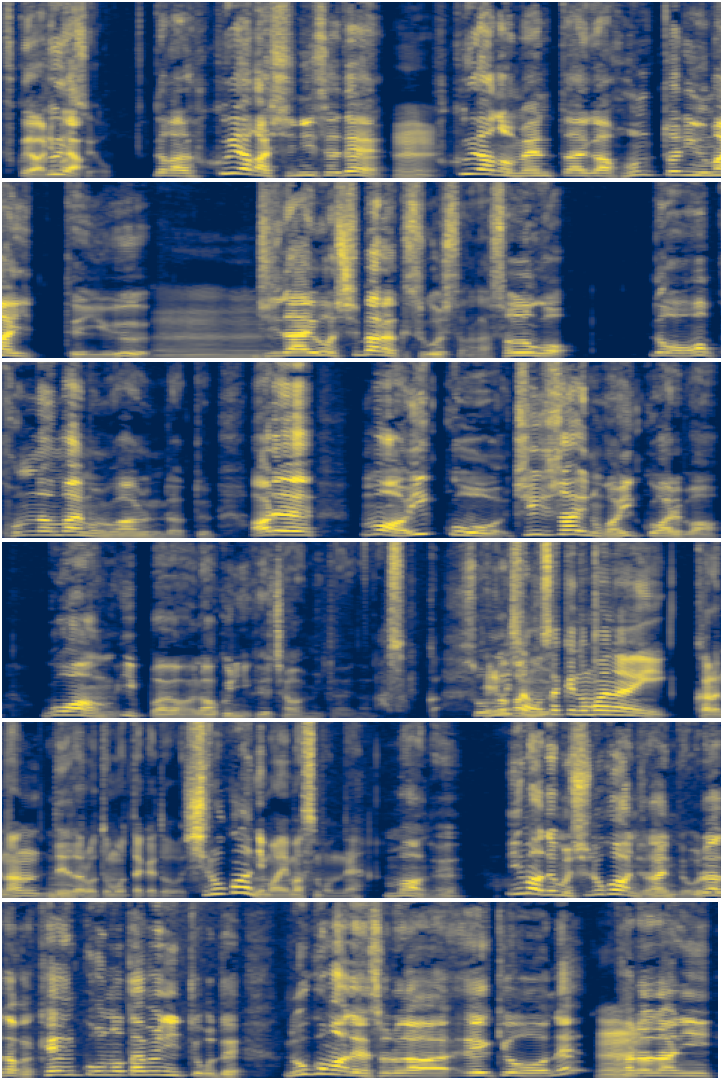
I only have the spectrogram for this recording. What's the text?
服屋ありますよ。だから福屋が老舗で、うん。福屋の明太が本当にうまいっていう時代をしばらく過ごしたかな、その後。だから、あこんなうまいものがあるんだって。あれ、まあ、一個、小さいのが一個あれば、ご飯一杯は楽にいけちゃうみたいな。あ、そっか。そテレビさんお酒飲まないからなんでだろうと思ったけど、白ご飯にも合いますもんね。まあね。今でも白ご飯じゃないんだよ。俺はだから健康のためにってことで、どこまでそれが影響をね、うん体に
